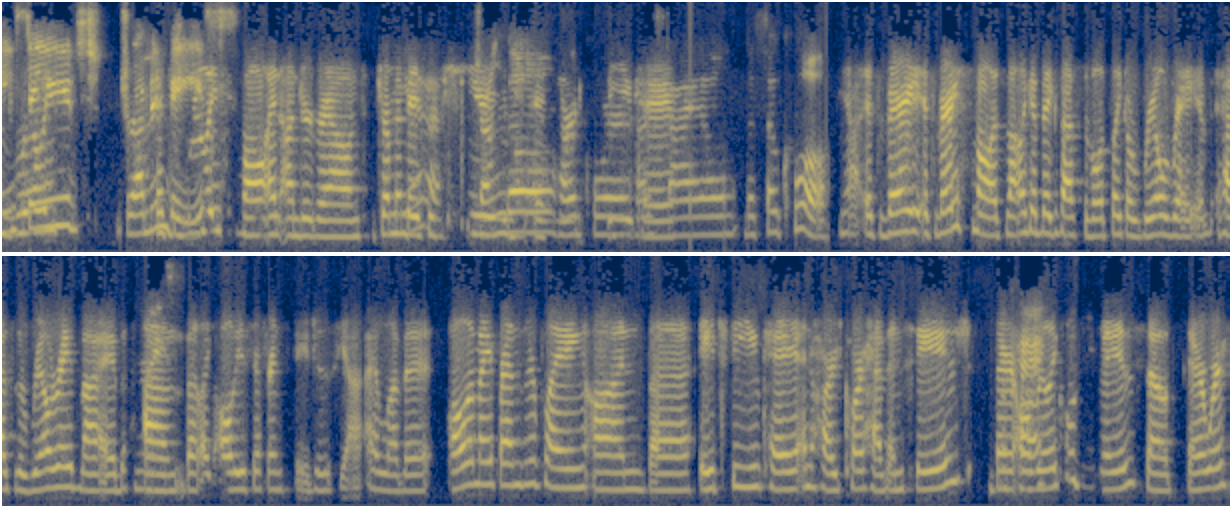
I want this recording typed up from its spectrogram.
main really- stage, drum and it's bass, really small and underground. Drum and Yeah. bass is huge. jungle, hardcore, hardstyle. That's so cool. Yeah, it's very it's very small. It's not like a big festival. It's like a real rave. It has the real rave vibe. Nice. Um, but like all these different stages. Yeah, I love it. All of my friends are playing on the HD UK and Hardcore Heaven stage. They're all really cool DJs, so they're worth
